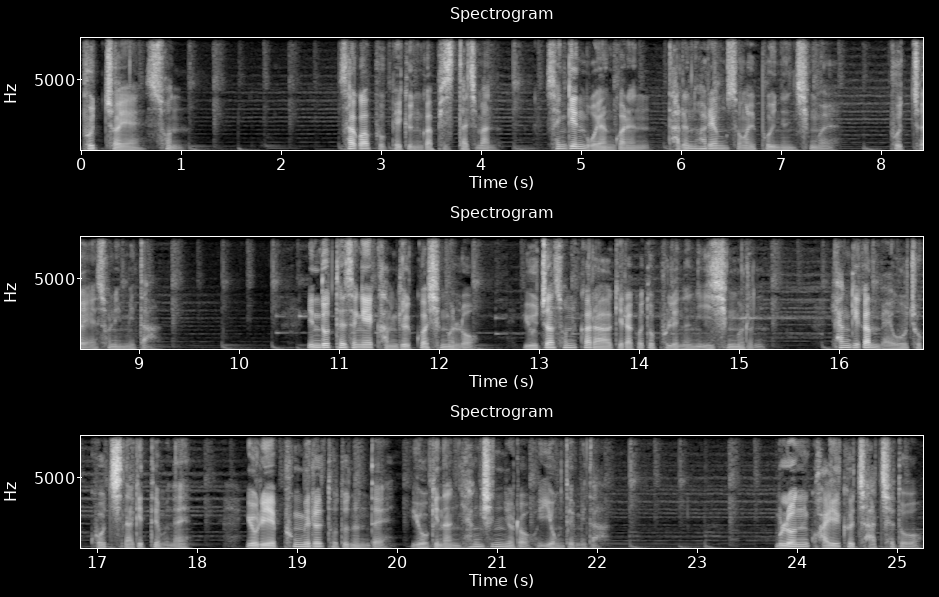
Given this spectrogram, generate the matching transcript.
부처의 손 사과 부패균과 비슷하지만 생긴 모양과는 다른 활용성을 보이는 식물 부처의 손입니다. 인도 태생의 감귤과 식물로 유자 손가락이라고도 불리는 이 식물은 향기가 매우 좋고 진하기 때문에 요리의 풍미를 돋우는데 요긴한 향신료로 이용됩니다. 물론 과일 그 자체도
